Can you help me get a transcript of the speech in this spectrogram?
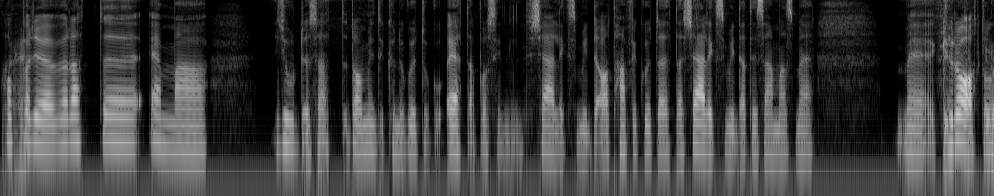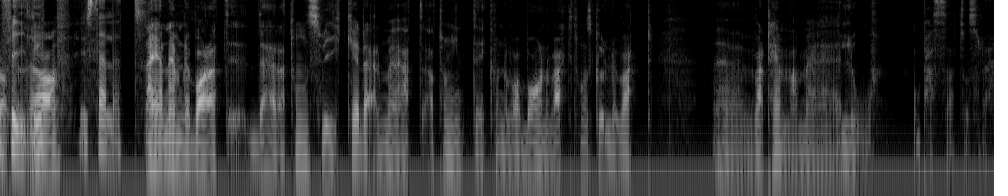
Hoppade jag över att eh, Emma gjorde så att de inte kunde gå ut och äta på sin kärleksmiddag. Att han fick gå ut och äta kärleksmiddag tillsammans med, med Filip, kuratorn Filip ja. istället. Nej, jag nämnde bara att det här att hon sviker där med att, att hon inte kunde vara barnvakt. Hon skulle varit, eh, varit hemma med Lo och passat och sådär.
